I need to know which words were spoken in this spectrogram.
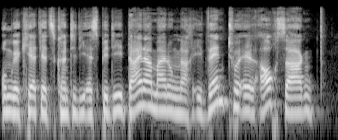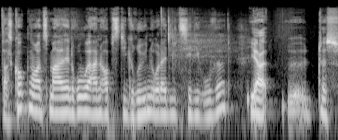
Umgekehrt, jetzt könnte die SPD deiner Meinung nach eventuell auch sagen, das gucken wir uns mal in Ruhe an, ob es die Grünen oder die CDU wird. Ja, das,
